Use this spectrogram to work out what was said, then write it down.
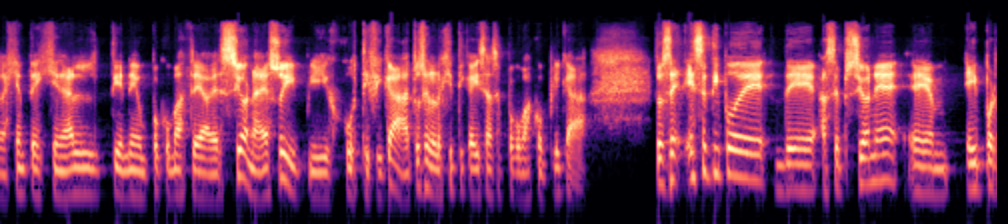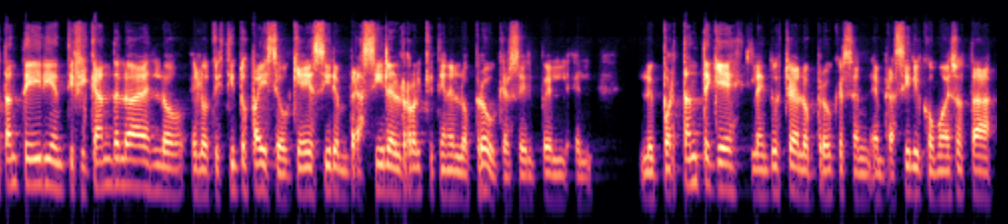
La gente en general tiene un poco más de aversión a eso y, justificada. Entonces la logística ahí se hace un poco más complicada. Entonces, ese tipo de, acepciones eh, es importante ir identificándolo en, los distintos países, o qué decir en Brasil el rol que tienen los brokers, lo importante que es la industria de los brokers en, Brasil y cómo eso está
